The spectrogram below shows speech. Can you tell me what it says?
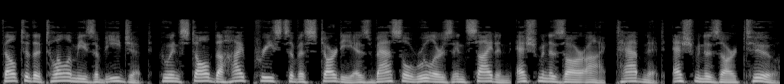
fell to the Ptolemies of Egypt, who installed the high priests of Astarte as vassal rulers in Sidon Eshmunazar I, Tabnit, Eshmunazar II.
